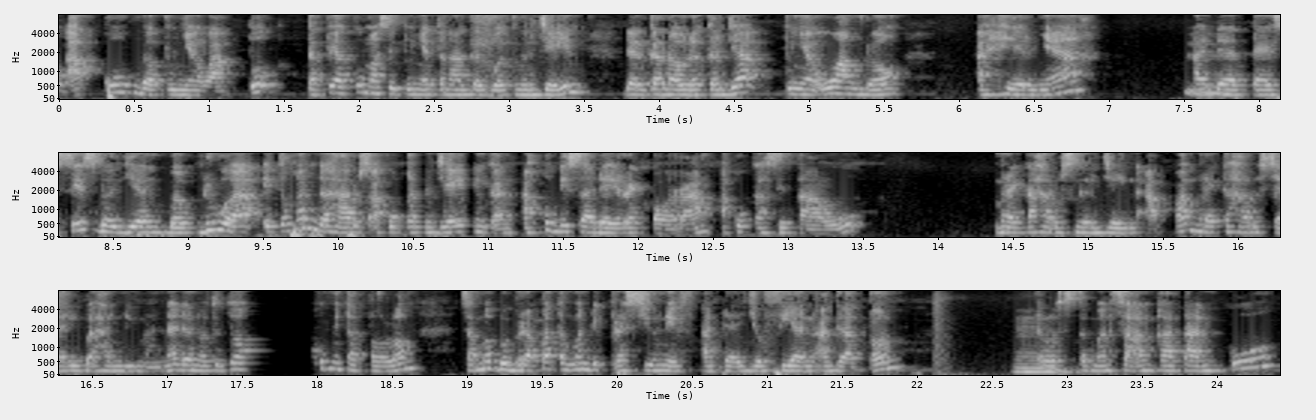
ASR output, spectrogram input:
aku nggak punya waktu, tapi aku masih punya tenaga buat ngerjain, dan karena udah kerja, punya uang dong. Akhirnya Hmm. ada tesis bagian bab 2 itu kan nggak harus aku kerjain kan. Aku bisa direct orang aku kasih tahu mereka harus ngerjain apa mereka harus cari bahan di mana. Dan waktu itu aku minta tolong sama beberapa teman di Press Unif. Ada Jovian Agaton Hmm. terus teman seangkatanku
